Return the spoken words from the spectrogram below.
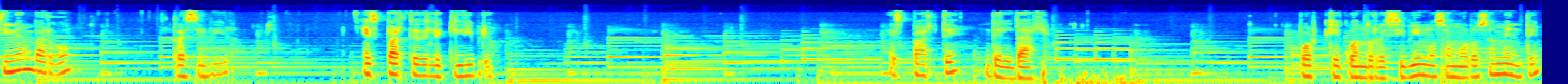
Sin embargo, recibir es parte del equilibrio. Es parte del dar. Porque cuando recibimos amorosamente,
